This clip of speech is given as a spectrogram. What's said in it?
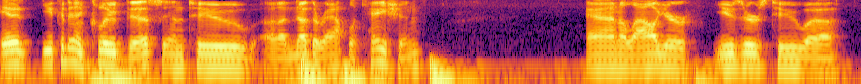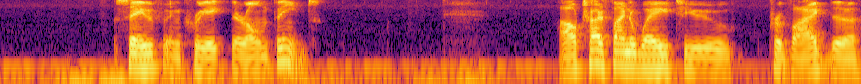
it you could include this into another application and allow your users to uh, save and create their own themes. I'll try to find a way to provide the,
